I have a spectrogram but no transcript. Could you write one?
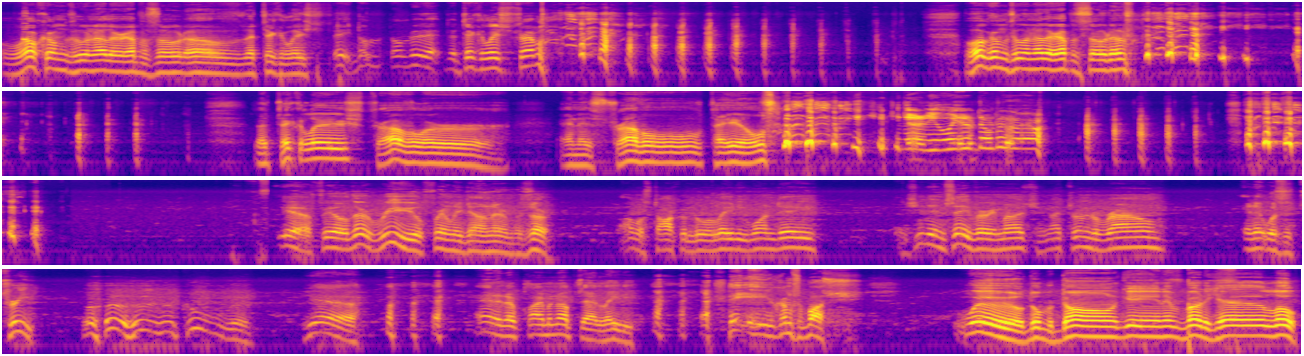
Welcome to another episode of the Ticklish. Hey, don't don't do that. The Ticklish Travel. Welcome to another episode of the Ticklish Traveler and his travel tales. don't do that. Yeah, Phil, they're real friendly down there in Missouri. I was talking to a lady one day, and she didn't say very much, and I turned around, and it was a tree. cool. Yeah. I ended up climbing up that lady. hey, here comes the boss. Well, double dawn again, everybody. Hello.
